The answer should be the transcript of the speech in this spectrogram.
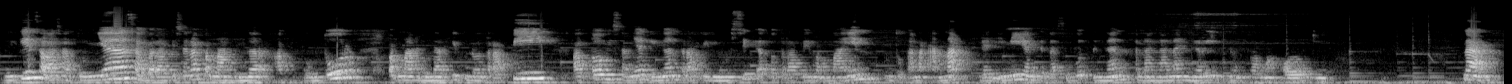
Mungkin salah satunya sahabat Apisana pernah dengar akupuntur, pernah dengar hipnoterapi, atau misalnya dengan terapi musik atau terapi bermain untuk anak-anak dan ini yang kita sebut dengan penanganan nyeri non farmakologi. Nah,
